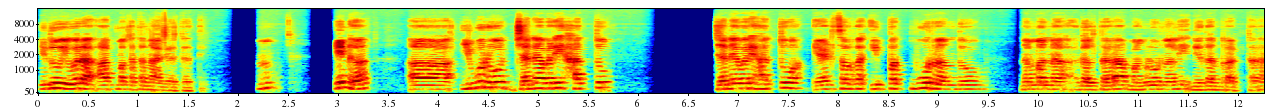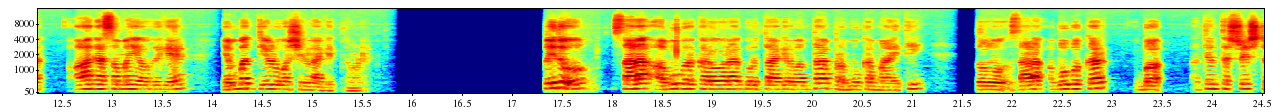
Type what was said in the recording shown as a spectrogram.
ಇದು ಇವರ ಆತ್ಮಕಥನ ಆಗಿರ್ತೈತಿ. ಹ್ಮ್? ಇನ್ನು, ಆ, ಇವರು ಜನವರಿ ಹತ್ತು ಜನವರಿ ಹತ್ತು ಎರಡ್ ಸಾವಿರದ ಇಪ್ಪತ್ತ್ ಮೂರರಂದು ನಮ್ಮನ್ನ ಅಗಲ್ತಾರ, ಮಂಗಳೂರಿನಲ್ಲಿ ನಿಧನರಾಗ್ತಾರ. ಆಗ ಸಮಯ ಅವರಿಗೆ ಎಂಬತ್ತೇಳು ವರ್ಷಗಳಾಗಿತ್ತು ನೋಡ್ರಿ. ಇದು ಸಾರಾ ಅಬೂಬಕರ್ ಅವರ ಕುರಿತಾಗಿರುವಂತ ಪ್ರಮುಖ ಮಾಹಿತಿ. ಸೊ ಸಾರಾ ಅಬೂಬಕರ್ ಒಬ್ಬ ಅತ್ಯಂತ ಶ್ರೇಷ್ಠ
